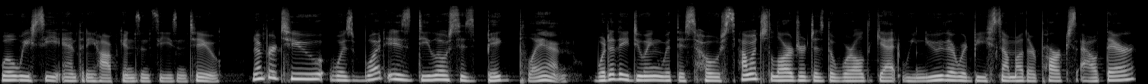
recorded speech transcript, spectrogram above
Will we see Anthony Hopkins in season two? Number two was What is Delos' big plan? What are they doing with this host? How much larger does the world get? We knew there would be some other parks out there.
